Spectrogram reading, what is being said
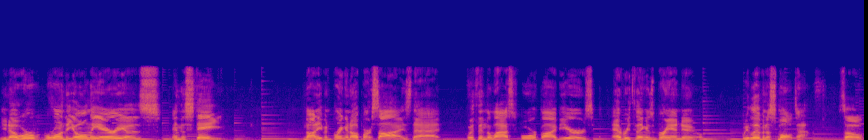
you know, we're, we're one of the only areas in the state, not even bringing up our size, that within the last four or five years, everything is brand new. We live in a small town. So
